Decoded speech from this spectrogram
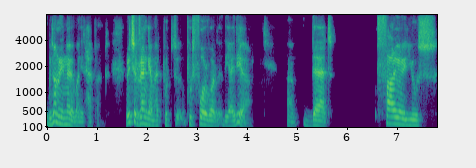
we don't really know when it happened. Richard Wrangham had put put forward the idea um, that fire use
